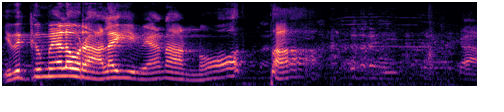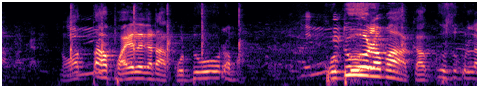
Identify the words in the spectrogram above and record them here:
இதுக்கு மேல ஒரு அழகி வேணாம் நோத்தா. நோத்தா பயலுகடா கொடூரமா. கொடூரமா கக்கூசுக்குள்ள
